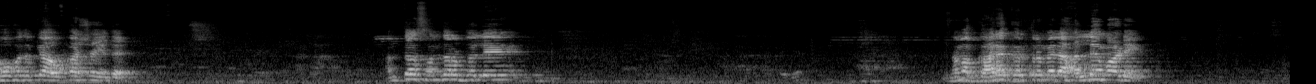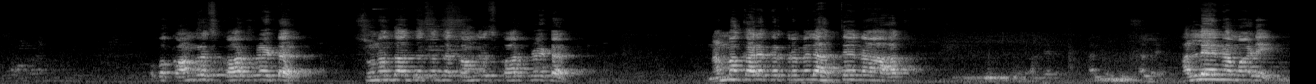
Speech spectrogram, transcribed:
ಹೋಗೋದಕ್ಕೆ ಅವಕಾಶ ಇದೆ. ಅಂತ ಸಂದರ್ಭದಲ್ಲಿ ನಮ್ಮ ಕಾರ್ಯಕರ್ತರ ಮೇಲೆ ಹಲ್ಲೆ ಮಾಡಿ ಒಬ್ಬ ಕಾಂಗ್ರೆಸ್ ಕಾರ್ಪೊರೇಟರ್, ಸುನಂದ ಅಂತಕ್ಕಂಥ ಕಾಂಗ್ರೆಸ್ ಕಾರ್ಪೊರೇಟರ್ ನಮ್ಮ ಕಾರ್ಯಕರ್ತರ ಮೇಲೆ ಹತ್ಯೆಯನ್ನ ಹತ್- ಹಲ್ಲೆಯನ್ನ ಮಾಡಿ.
